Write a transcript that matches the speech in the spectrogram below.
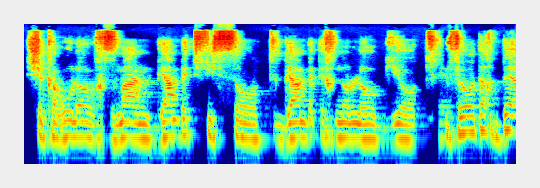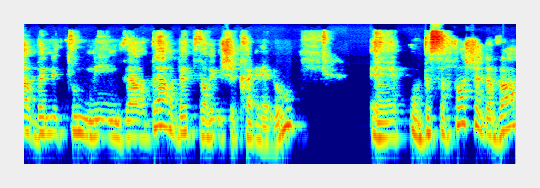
שקרו לאורך זמן, גם בתפיסות, גם בטכנולוגיות, ועוד הרבה הרבה נתונים והרבה הרבה דברים שכאלו, אה, הוא בסופו של דבר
